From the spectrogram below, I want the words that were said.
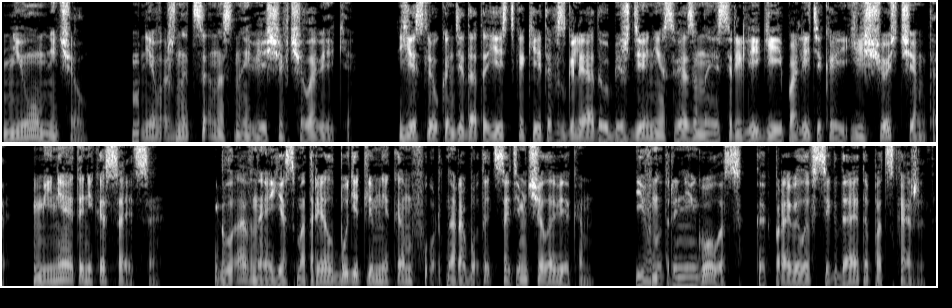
не умничал. Мне важны ценностные вещи в человеке. Если у кандидата есть какие-то взгляды, убеждения, связанные с религией, политикой, еще с чем-то, меня это не касается. Главное, я смотрел, будет ли мне комфортно работать с этим человеком. И внутренний голос, как правило, всегда это подскажет.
